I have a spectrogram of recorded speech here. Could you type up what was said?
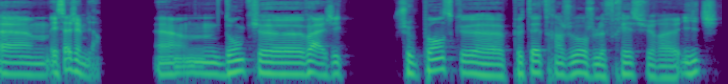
Euh, et ça, j'aime bien. Euh, donc, voilà, je pense que peut-être un jour je le ferai sur Itch.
